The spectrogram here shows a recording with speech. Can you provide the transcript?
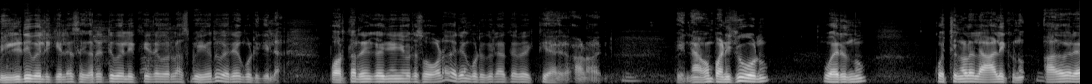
ബീഡി വലിക്കില്ല സിഗരറ്റ് വലിക്കില്ല ഒരു ഗ്ലാസ് ബീർ വരെയും കുടിക്കില്ല. പുറത്തിറങ്ങി കഴിഞ്ഞ് കഴിഞ്ഞാൽ ഒരു സോഡ വരെയും കുടിക്കില്ലാത്ത ഒരു വ്യക്തിയാണ് അവൻ. പിന്നെ അവൻ പണിക്ക് പോണു വരുന്നു കൊച്ചുങ്ങളെ ലാളിക്കണു അതുപോലെ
